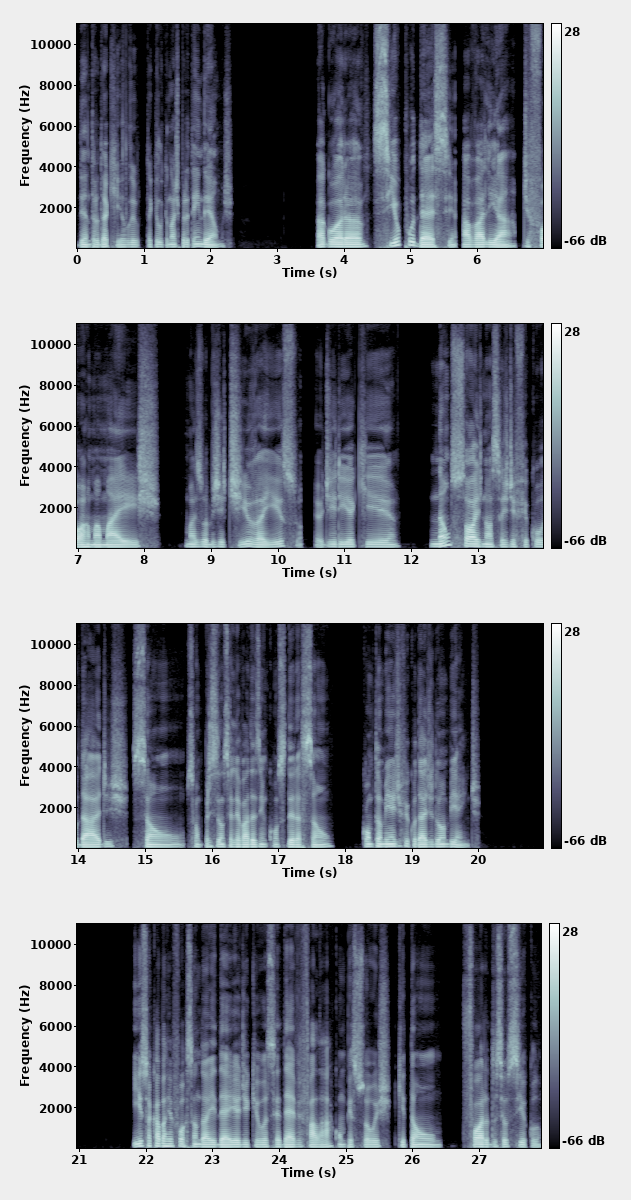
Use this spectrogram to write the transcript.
dentro daquilo, daquilo que nós pretendemos. Agora, se eu pudesse avaliar de forma mais, mais objetiva isso, eu diria que não só as nossas dificuldades são, são precisam ser levadas em consideração, como também a dificuldade do ambiente. Isso acaba reforçando a ideia de que você deve falar com pessoas que estão fora do seu ciclo,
